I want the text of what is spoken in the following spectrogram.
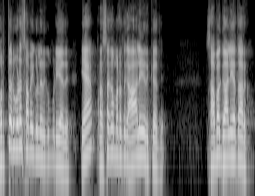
ஒருத்தர் கூட சபைக்குள்ளே இருக்க முடியாது. ஏன்? பிரசங்கம் பண்ணுறதுக்கு ஆளே இருக்காது. சபை காலியாக தான் இருக்கும்.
